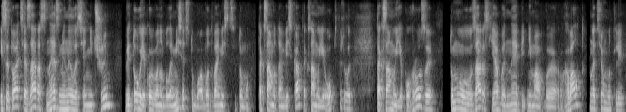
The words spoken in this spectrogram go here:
І ситуація зараз не змінилася нічим від того, якою вона була місяць тому або два місяці тому. Так само там війська, так само є обстріли, так само є погрози. Тому зараз я би не піднімав би гвалт на цьому тлі,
